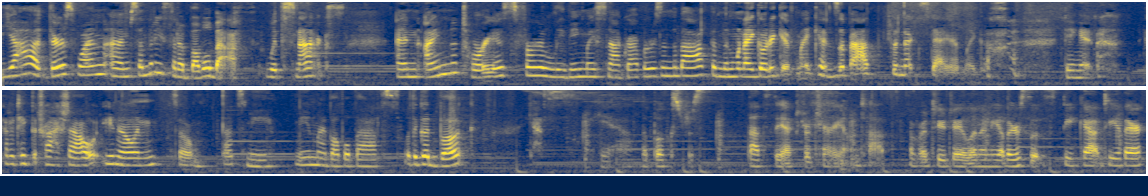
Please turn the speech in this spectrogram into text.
Yeah, there's one. Um, somebody said a bubble bath with snacks. And I'm notorious for leaving my snack wrappers in the bath. And then when I go to give my kids a bath the next day, I'm like, dang it, gotta take the trash out, you know? And so that's me, me and my bubble baths with a good book. Yes. Yeah, the book's just, that's the extra cherry on top. How about you, Jalen? Any others that speak out to you there?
